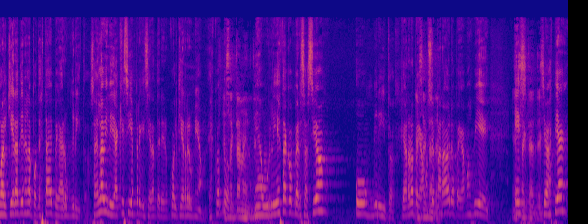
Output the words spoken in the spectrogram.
cualquiera tiene la potestad de pegar un grito. O sea, es la habilidad que siempre quisieran tener en cualquier reunión. Es cuando Exactamente. me aburrí de esta conversación, un grito. Que ahora lo pegamos separado y lo pegamos bien. Es, Exactamente. Sebastián,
